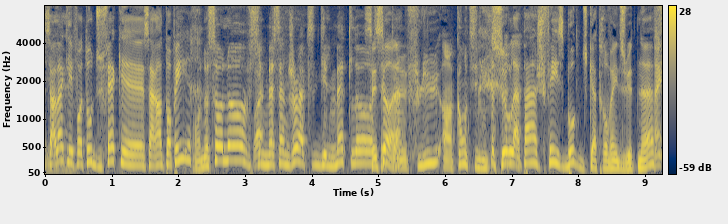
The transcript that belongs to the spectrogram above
ça a l'air que les photos du fait que ça rentre pas pire? On a ça là, sur Ouais. le Messenger à petite guillemette là. C'est ça, hein? un flux en continu. sur la page Facebook du 98.9, Ouais.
